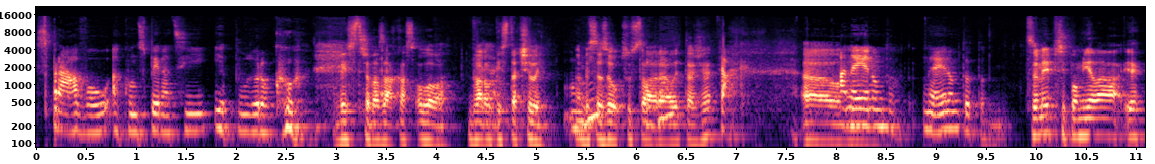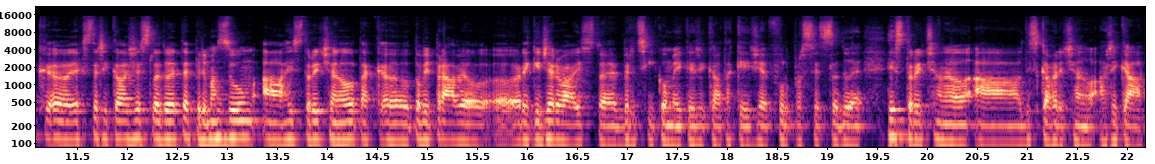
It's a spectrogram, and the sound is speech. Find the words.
zprávou a konspirací je půl roku. Vy třeba zákaz olova. Dva roky stačily, aby se z stala mhm. realita, že? Tak. Um, a nejenom to, nejenom toto. Co mi připomněla, jak, eh, jak jste říkala, že sledujete Prima Zoom a History Channel, tak uh, to vyprávěl uh, Ricky Gervais, to je britský komik, říkal taky, že furt prostě sleduje History Channel a Discovery Channel a říká,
